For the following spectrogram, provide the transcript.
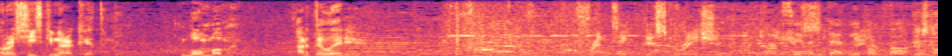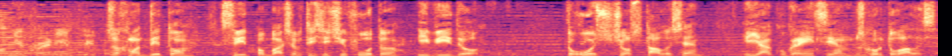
російськими ракетами, бомбами, артилерією. З Охмаддиту світ побачив тисячі фото і відео того, що сталося, і як українці згуртувалися.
